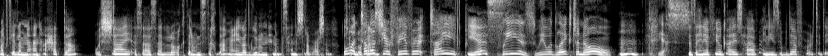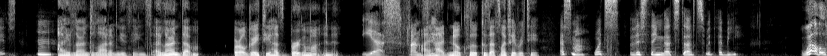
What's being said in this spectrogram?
ما تكلمنا عنها حتى والشاي أساسا له أكثر من استخدام يعني لا تقولوا إن إحنا بس حنشرب عشان oh, and tell شكله us your favorite type. Yes Please, we would like to know. Mm. Yes. Does any of you guys have any زبدة for today's Mm. I learned a lot of new things. I learned that Earl Grey tea has bergamot in it. Yes, fancy. I had no clue because that's my favorite tea. Asma, what's this thing that starts with a B? Well,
